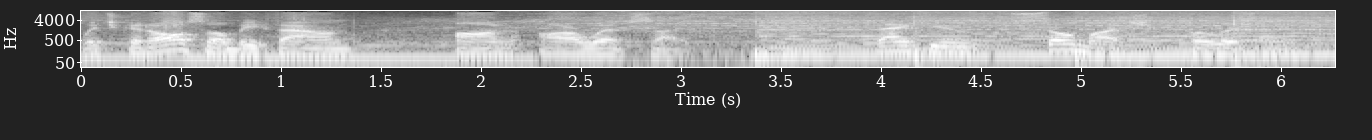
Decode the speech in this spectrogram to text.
which can also be found on our website. Thank you so much for listening.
